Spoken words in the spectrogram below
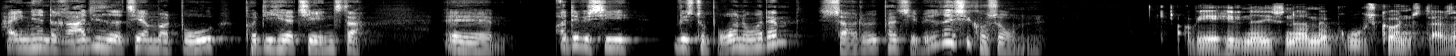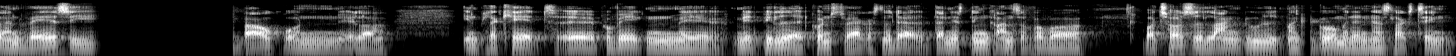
har indhentet rettigheder til at måtte bruge på de her tjenester. Øh, og det vil sige, hvis du bruger nogle af dem, så er du i princippet i risikozonen. Og vi er helt nede i sådan noget med brugskunst, altså en vase i baggrunden, eller en plakat øh, på væggen med, med et billede af et kunstværk og sådan noget. Der, der er næsten ingen grænser for, hvor, hvor tosset langt ud man kan gå med den her slags ting.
